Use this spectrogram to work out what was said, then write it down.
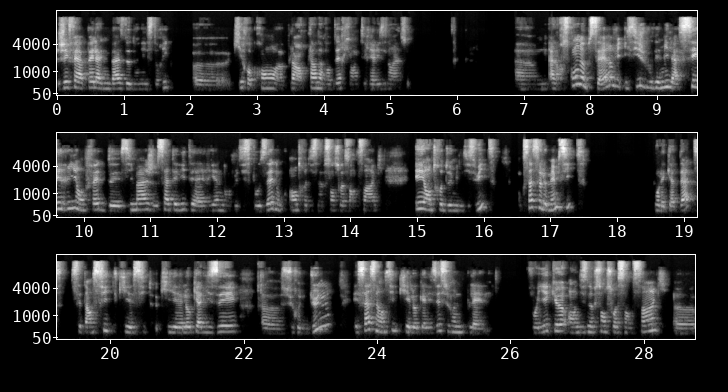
j'ai fait appel à une base de données historiques qui reprend plein, plein d'inventaires qui ont été réalisés dans la zone. Euh, alors, ce qu'on observe, ici, je vous ai mis la série en fait des images satellites et aériennes dont je disposais, donc entre 1965 et entre 2018. Donc ça, c'est le même site pour les quatre dates. C'est un site qui est, qui est localisé euh, sur une dune, et ça, c'est un site qui est localisé sur une plaine. Vous voyez qu'en 1965, euh,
